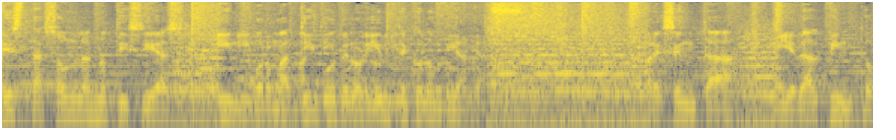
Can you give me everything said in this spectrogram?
Estas son las noticias Informativo del Oriente Colombiano. Presenta Piedad Pinto.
